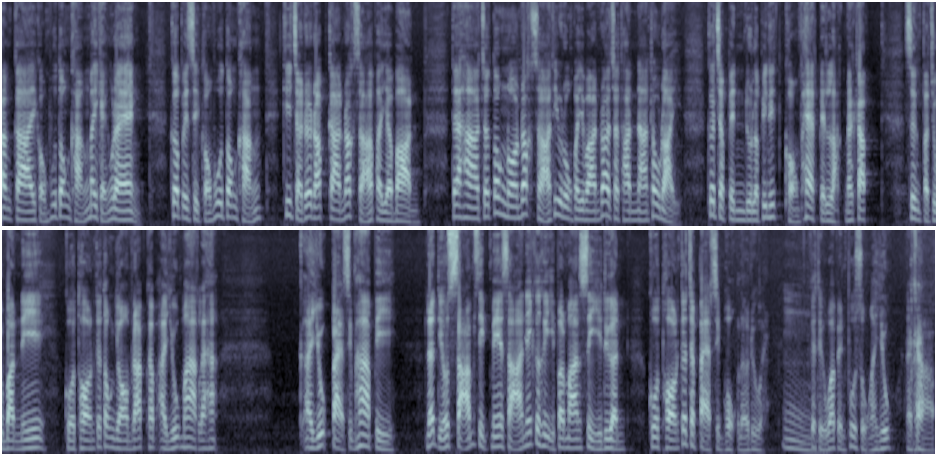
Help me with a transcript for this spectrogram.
ร่างกายของผู้ต้องขังไม่แข็งแรง ก็เป็นสิทธิ์ของผู้ต้องขังที่จะได้รับการรักษาพยาบาล แต่หากจะต้องนอนรักษาที่โรงพยาบาลราชทันนานเท่าไหร่ ก็จะเป็นดุลพินิษของแพทย์เป็นหลักนะครับ ซึ่งปัจจุบันนี้โกธรก็ต้องยอมรับครับอายุมากแล้วฮะอายุ 85 ปี และเดี๋ยว 30 เมษายนนี่ก็คืออีกประมาณ 4 เดือน โกธรก็จะ 86 แล้วด้วยอืมก็ถือว่าเป็นผู้สูงอายุนะคครับรับ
